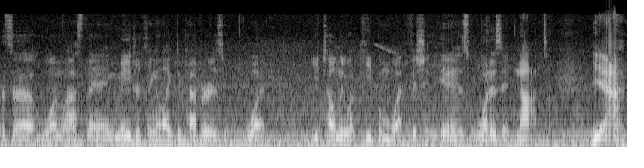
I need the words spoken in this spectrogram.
let's uh one last thing major thing i like to cover is what you told me what keep them wet fishing is what is it not yeah,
